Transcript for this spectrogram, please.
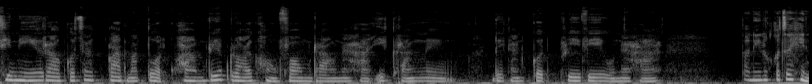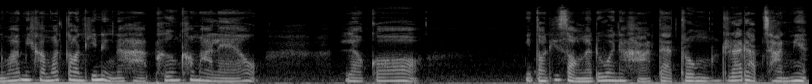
ทีนี้เราก็จะกลับมาตรวจความเรียบร้อยของฟอร์มเรานะคะ อีกครั้งหนึ่ง โดยการกด preview นะคะ ตอนนี้เราก็จะเห็นว่ามีคำว่าตอนที่หนึ่งนะคะ เพิ่มเข้ามาแล้ว แล้วก็มีตอนที่สองแล้วด้วยนะคะ แต่ตรงระดับชั้นเนี่ย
